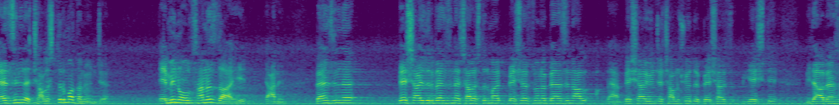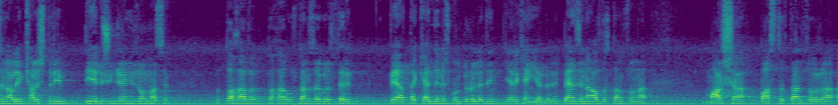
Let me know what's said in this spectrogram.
benzinle çalıştırmadan önce emin olsanız dahi yani benzinle 5 aydır benzinle çalıştırmayıp 5 ay sonra benzin al yani 5 ay önce çalışıyordu 5 ay geçti bir daha benzin alayım çalıştırayım diye düşünceniz olmasın. Mutlaka mutlaka ustanıza gösterin veyahut da kendiniz kontrol edin gereken yerleri. Benzini aldıktan sonra marşa bastıktan sonra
